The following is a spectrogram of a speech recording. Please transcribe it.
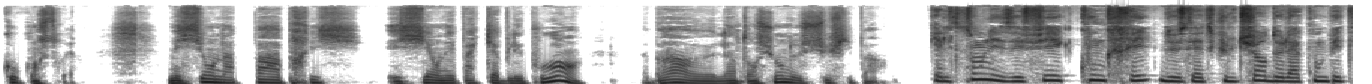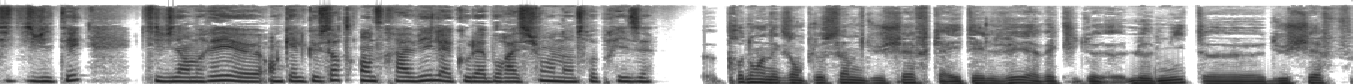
co-construire. Mais si on n'a pas appris et si on n'est pas câblé pour, eh ben, euh, l'intention ne suffit pas. Quels sont les effets concrets de cette culture de la compétitivité qui viendrait euh, en quelque sorte entraver la collaboration en entreprise? Prenons un exemple simple du chef qui a été élevé avec le, mythe du chef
